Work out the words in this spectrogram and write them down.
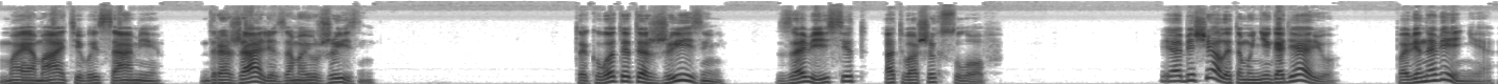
Моя мать и вы сами дрожали за мою жизнь. Так вот эта жизнь зависит от ваших слов. Я обещал этому негодяю повиновение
